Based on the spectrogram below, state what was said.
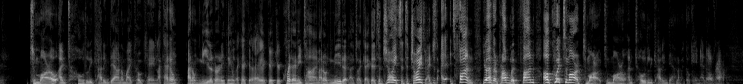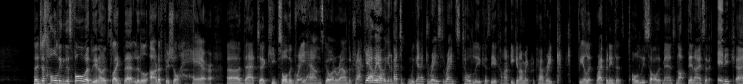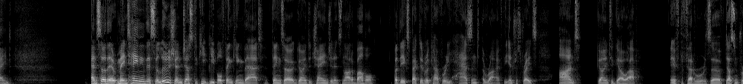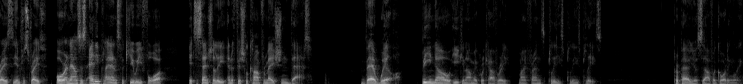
Tomorrow I'm totally cutting down on my cocaine. Like I don't, I don't need it or anything. Like I could, I could quit any time. I don't need it. I, like it's a choice. It's a choice. I just, I, it's fun. You have a problem with fun? I'll quit tomorrow. Tomorrow, tomorrow, I'm totally cutting down on my cocaine. Okay, man. So just holding this forward, you know, it's like that little artificial hare uh, that uh, keeps all the greyhounds going around the track. Yeah, yeah, we're gonna have to, we're gonna have to raise the rates totally because the econ- economic recovery, feel it right beneath it. It's totally solid, man. It's not thin ice of any kind. And so they're maintaining this illusion just to keep people thinking that things are going to change and it's not a bubble. But the expected recovery hasn't arrived. The interest rates aren't going to go up if the Federal Reserve doesn't raise the interest rate or announces any plans for QE4. It's essentially an official confirmation that there will be no economic recovery, my friends. Please, please, please prepare yourself accordingly.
